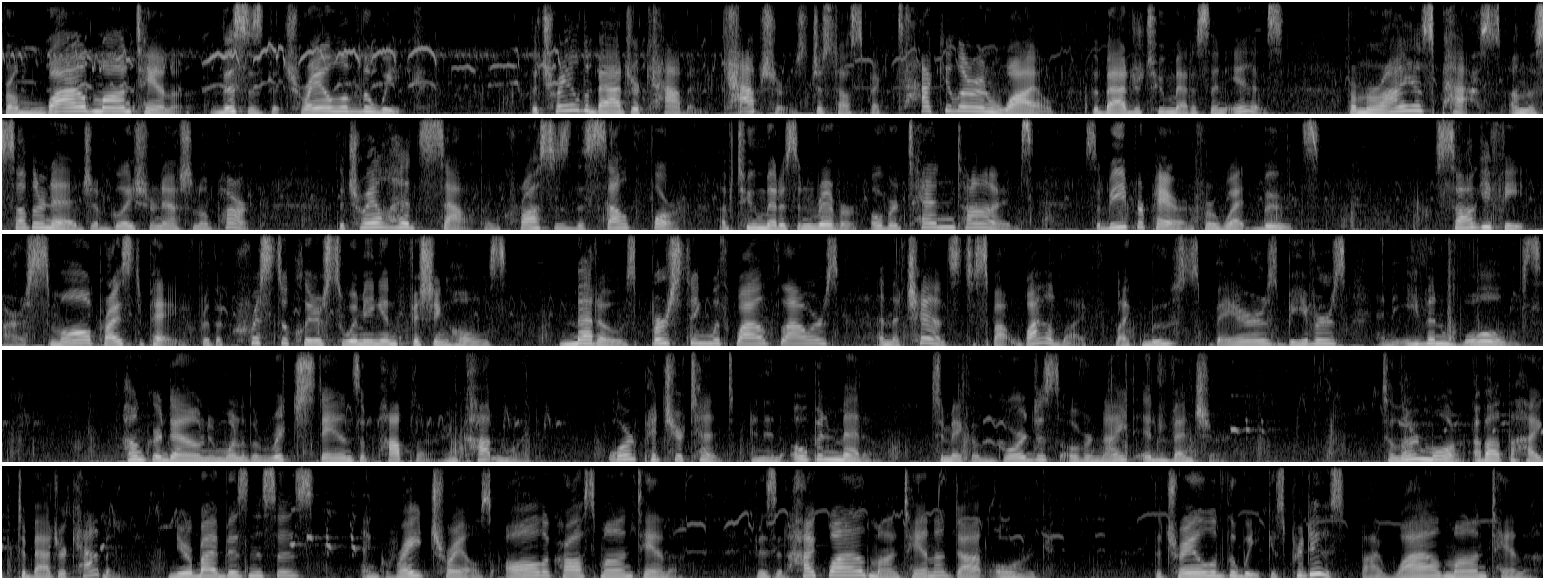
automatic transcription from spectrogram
From Wild Montana, this is the Trail of the Week. The Trail to Badger Cabin captures just how spectacular and wild the Badger 2 medicine is. From Marias Pass on the southern edge of Glacier National Park, the trail heads south and crosses the South Fork of Two Medicine River over 10 times, so be prepared for wet boots. Soggy feet are a small price to pay for the crystal clear swimming and fishing holes, meadows bursting with wildflowers, and the chance to spot wildlife like moose, bears, beavers, and even wolves. Hunker down in one of the rich stands of poplar and cottonwood, or pitch your tent in an open meadow to make a gorgeous overnight adventure. To learn more about the hike to Badger Cabin, nearby businesses, and great trails all across Montana, visit hikewildmontana.org. The Trail of the Week is produced by Wild Montana.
